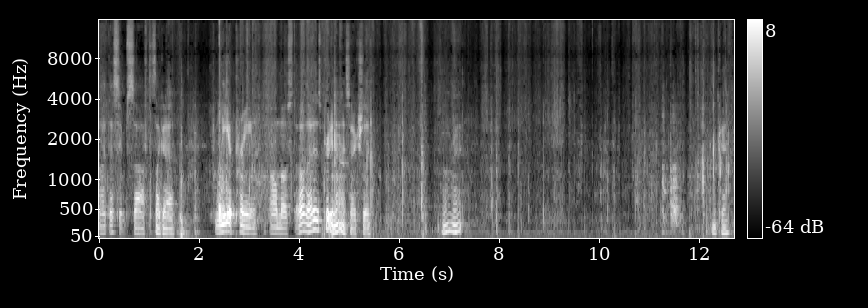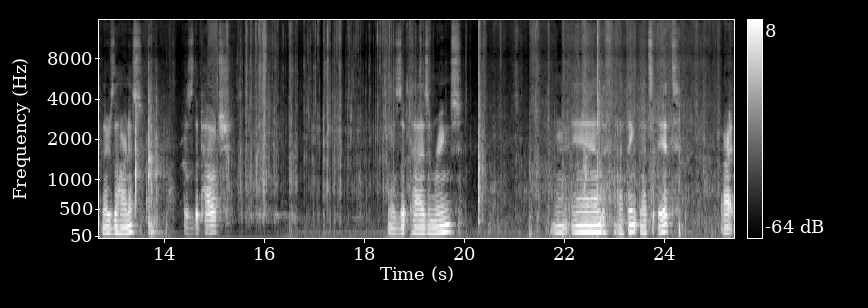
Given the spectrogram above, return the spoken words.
Oh, that does seem soft. It's like a neoprene almost. Oh, that is pretty nice actually. All right. Okay, there's the harness. Is the pouch. Little zip ties and rings. And I think that's it. Alright.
